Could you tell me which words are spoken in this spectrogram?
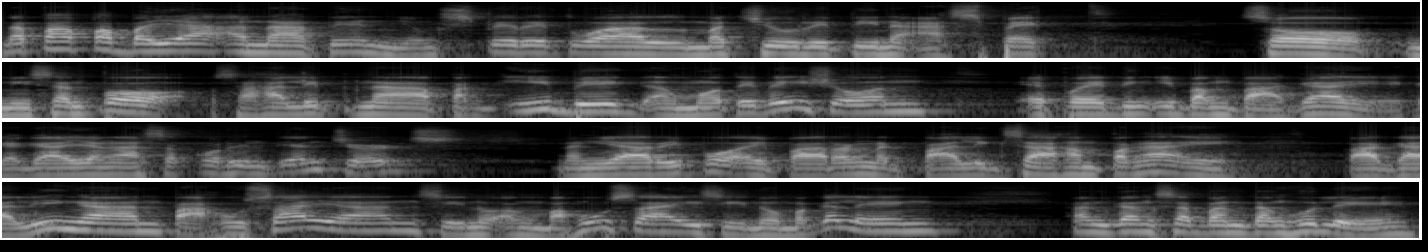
napapabayaan natin yung spiritual maturity na aspect. So, minsan po, sa halip na pag-ibig, ang motivation, eh pwedeng ibang bagay. Eh, kagaya nga sa Corinthian Church, nangyari po ay parang nagpaligsahan pa nga eh. Pagalingan, pahusayan, sino ang mahusay, sino magaling, hanggang sa bandang huli,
